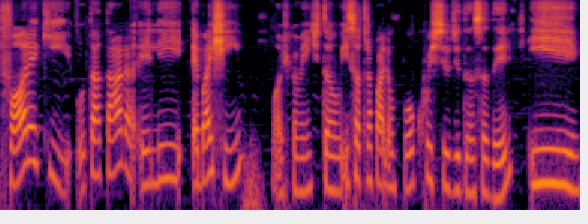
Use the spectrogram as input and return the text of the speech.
Fora que o Tatara, ele é baixinho, logicamente, então isso atrapalha um pouco o estilo de dança dele. E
